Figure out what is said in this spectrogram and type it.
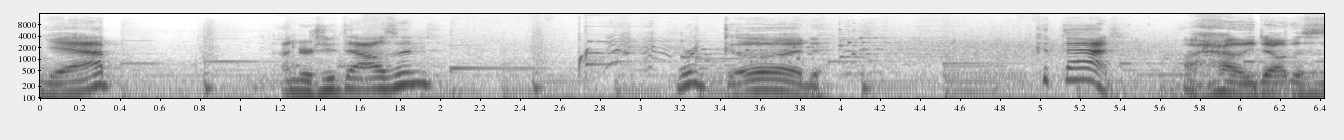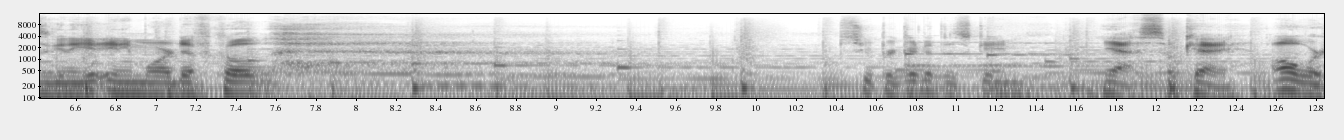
Yep. Under 2,000? We're good. Look at that. I highly doubt this is going to get any more difficult. Super good at this game. Yes, okay. Oh, we're...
